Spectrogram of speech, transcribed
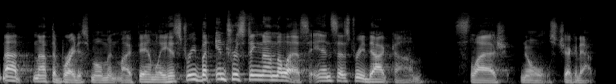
Not, not the brightest moment in my family history, but interesting nonetheless. Ancestry.com slash Knowles. Check it out.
